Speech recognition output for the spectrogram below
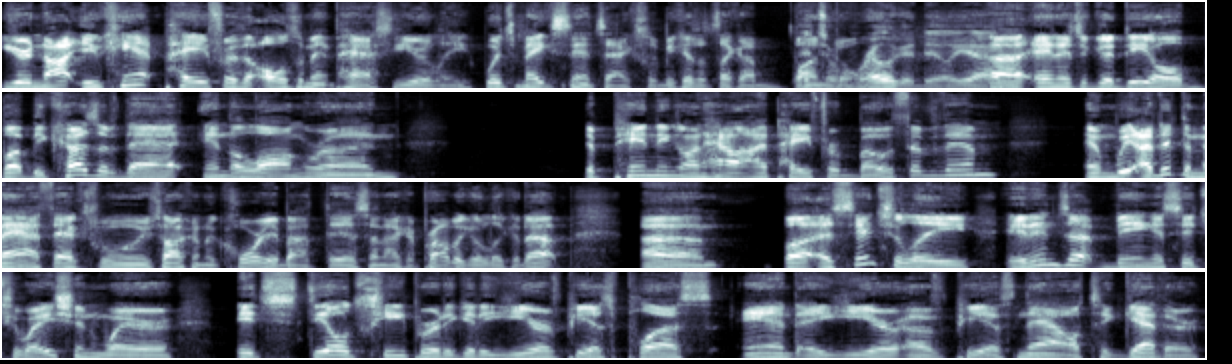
You're not you can't pay for the Ultimate Pass yearly, which makes sense actually because it's like a bundle. it's a real good deal, yeah. uh, and it's a good deal. But because of that, in the long run, depending on how I pay for both of them, and we I did the math actually when we were talking to Corey about this, and I could probably go look it up. Um, but essentially, it ends up being a situation where it's still cheaper to get a year of PS Plus and a year of PS Now together.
